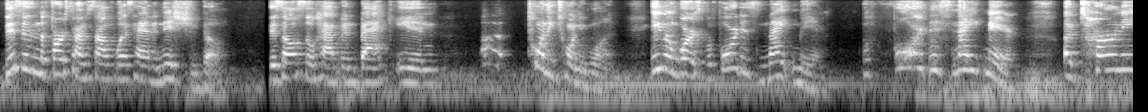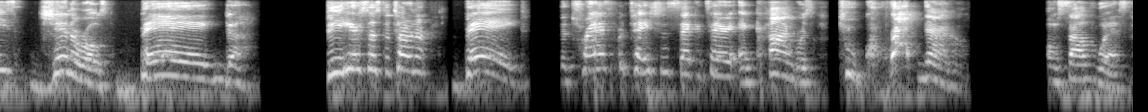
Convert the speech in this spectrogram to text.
This isn't the first time Southwest had an issue, though. This also happened back in 2021. Even worse, before this nightmare, before this nightmare, attorneys generals begged. Do you hear, Sister Turner? Begged the transportation secretary and Congress to crack down on Southwest.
